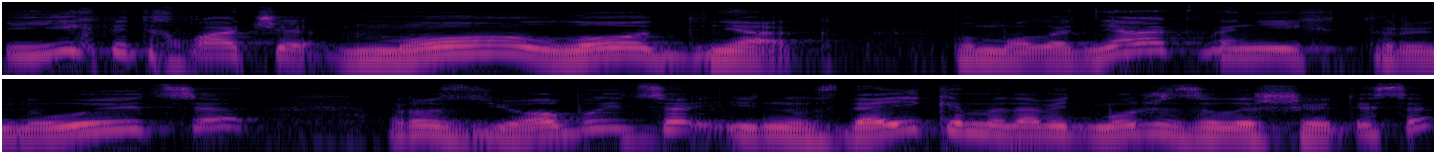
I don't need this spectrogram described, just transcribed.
і їх підхвачує молодняк. Бо молодняк на них тренується, розйобується, і ну, з деякими навіть може залишитися.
